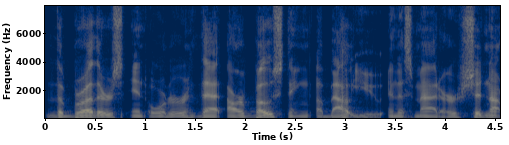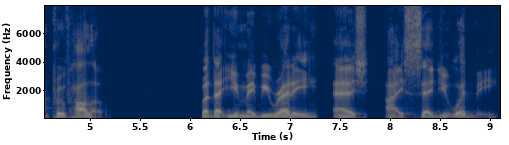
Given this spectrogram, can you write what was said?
the brothers in order that our boasting about you in this matter should not prove hollow, but that you may be ready as I said you would be.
